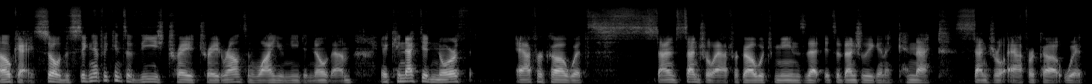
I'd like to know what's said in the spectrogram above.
Okay, so the significance of these trade trade routes and why you need to know them. It connected North Africa with Central Africa, which means that it's eventually going to connect Central Africa with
